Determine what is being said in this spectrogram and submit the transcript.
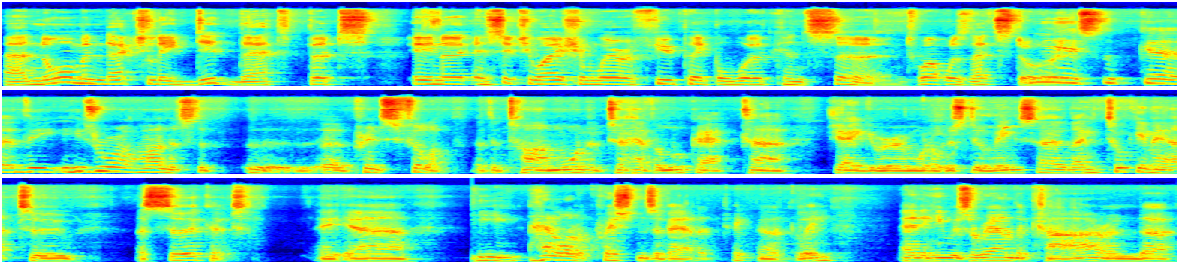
Uh, Norman actually did that, but in a, a situation where a few people were concerned. What was that story? Yes, look, uh, the, His Royal Highness the uh, uh, Prince Philip at the time wanted to have a look at uh, Jaguar and what it was doing, so they took him out to a circuit. Uh, he had a lot of questions about it technically, and he was around the car and. Uh,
